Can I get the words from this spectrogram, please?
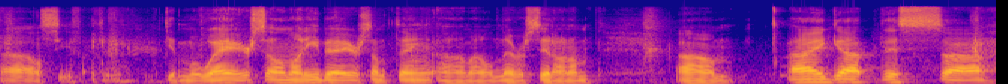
Uh, I'll see if I can give them away or sell them on eBay or something. Um, I'll never sit on them. Um, I got this uh,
